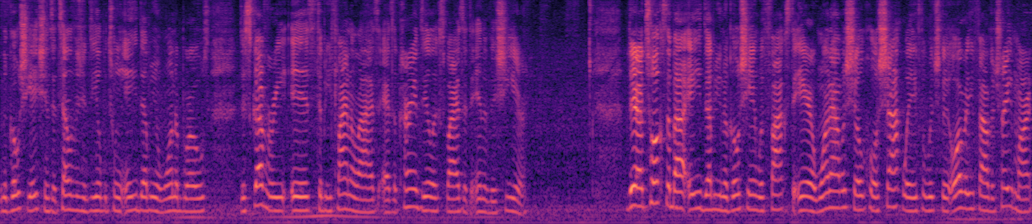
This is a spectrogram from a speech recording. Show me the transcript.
negotiations, a television deal between AEW and Warner Bros. Discovery is to be finalized as the current deal expires at the end of this year. There are talks about AEW negotiating with Fox to air a one hour show called Shockwave, for which they already filed a trademark.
